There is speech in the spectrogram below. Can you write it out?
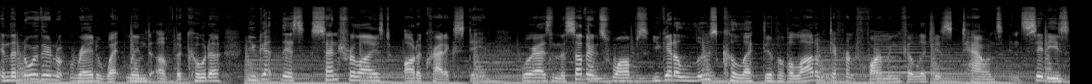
In the northern red wetland of Kota, you get this centralized autocratic state, whereas in the southern swamps, you get a loose collective of a lot of different farming villages, towns, and cities,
